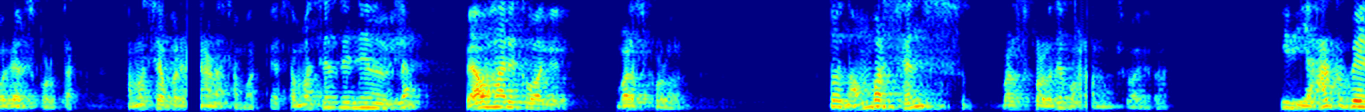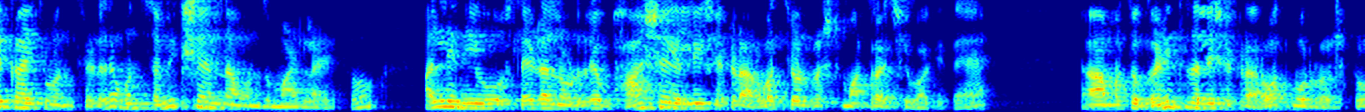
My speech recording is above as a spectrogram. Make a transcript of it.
ಬಗೆಹರಿಸಿಕೊಳ್ತಕ್ಕಂಥದ್ದು ಸಮಸ್ಯೆ ಪರಿಹಾರ ಸಾಮರ್ಥ್ಯ. ಸಮಸ್ಯೆ ಅಂದ್ರೆ ಇನ್ನೇನು ಇಲ್ಲ. ವ್ಯಾವಹಾರಿಕವಾಗಿ ಬಳಸ್ಕೊಳ್ಳುವಂಥದ್ದು. ಸೊ ನಂಬರ್ ಸೆನ್ಸ್ ಬಳಸ್ಕೊಳ್ಳೋದೇ ಬಹಳ ಮುಖ್ಯವಾಗಿರುವಂಥದ್ದು ಇದು ಯಾಕೆ ಬೇಕಾಯ್ತು ಅಂತ ಹೇಳಿದ್ರೆ, ಒಂದು ಸಮೀಕ್ಷೆಯನ್ನ ಒಂದು ಮಾಡಲಾಯಿತು. ಅಲ್ಲಿ ನೀವು ಸ್ಲೈಡ್ ಅಲ್ಲಿ ನೋಡಿದ್ರೆ ಭಾಷೆಯಲ್ಲಿ ಶೇಕಡ ಅರವತ್ತೇಳರಷ್ಟು ಮಾತ್ರ ಅಚೀವ್ ಆಗಿದೆ. ಮತ್ತು ಗಣಿತದಲ್ಲಿ ಶೇಕಡ ಅರವತ್ಮೂರರಷ್ಟು,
